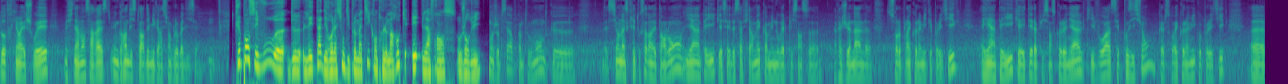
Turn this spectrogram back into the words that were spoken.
d'autres qui ont échoué, mais finalement, ça reste une grande histoire d'immigration globalisée. Que pensez-vous euh, de l'état des relations diplomatiques entre le Maroc et la France aujourd'hui? Moi j'observe comme tout le monde que euh, si on inscrit tout ça dans les temps longs, il y a un pays qui essaye de s'affirmer comme une nouvelle puissance euh, régionale sur le plan économique et politique, et il y a un pays qui a été la puissance coloniale qui voit ses positions, qu'elles soient économiques ou politiques, euh,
